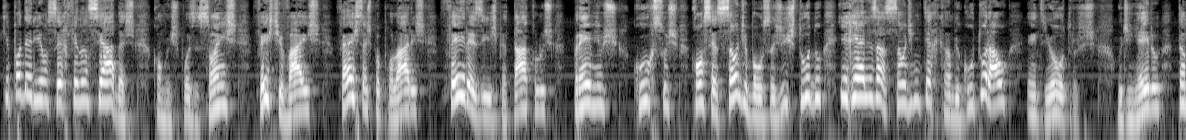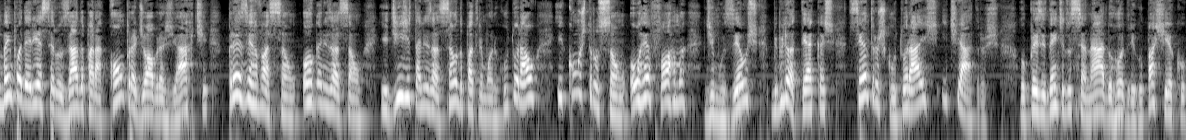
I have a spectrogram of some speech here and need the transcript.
que poderiam ser financiadas, como exposições, festivais, festas populares, feiras e espetáculos, prêmios, cursos, concessão de bolsas de estudo e realização de intercâmbio cultural, entre outros. O dinheiro também poderia ser usado para a compra de obras de arte, preservação, organização e digitalização do patrimônio cultural e construção ou reforma de museus, bibliotecas, centros culturais e teatros. O presidente do Senado, Rodrigo Pacheco,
